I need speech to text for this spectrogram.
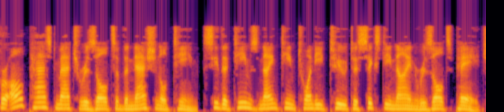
For all past match results of the national team, see the team's 1922–69 results page,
